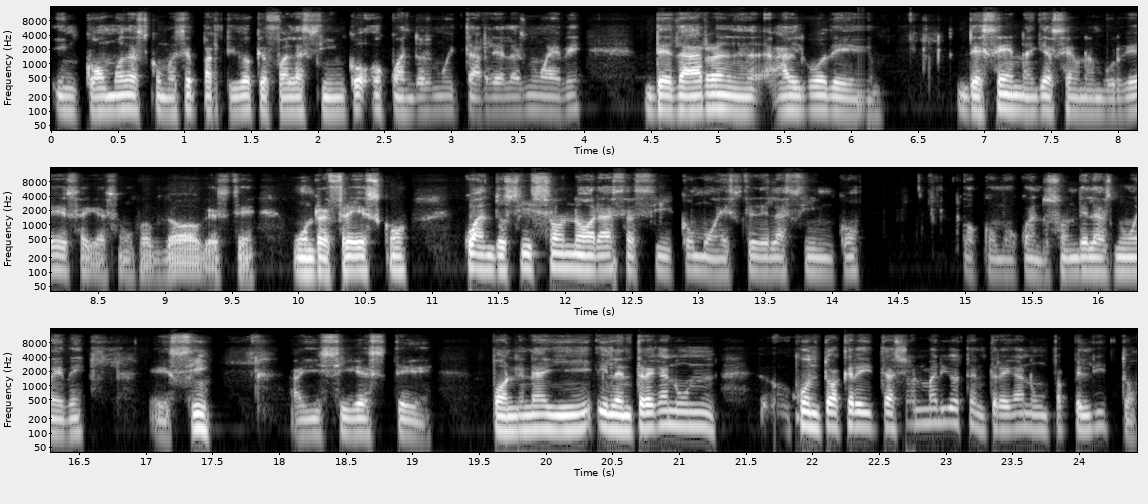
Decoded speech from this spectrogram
incómodas como ese partido que fue a las 5 o cuando es muy tarde a las 9, de dar eh, algo de, de cena, ya sea una hamburguesa, ya sea un hot dog, este, un refresco, cuando sí son horas así como este de las 5, o como cuando son de las nueve, eh, sí, ahí sí este, ponen ahí y le entregan un, junto a acreditación, Mario, te entregan un papelito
